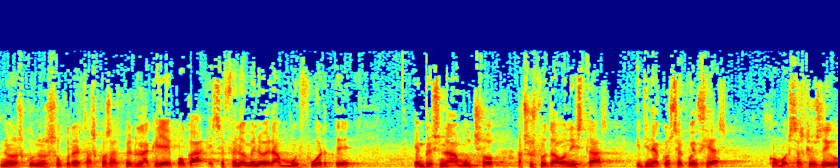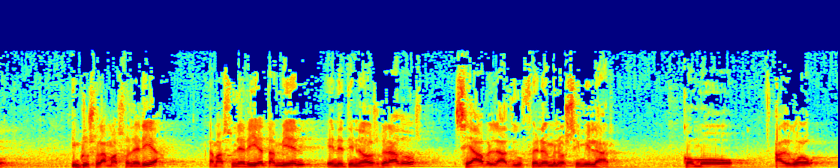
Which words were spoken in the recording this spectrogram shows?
no nos, no ocurren estas cosas, pero en aquella época ese fenómeno era muy fuerte, impresionaba mucho a sus protagonistas y tenía consecuencias como estas que os digo. Incluso la masonería. La masonería también, en determinados grados, se habla de un fenómeno similar, como algo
